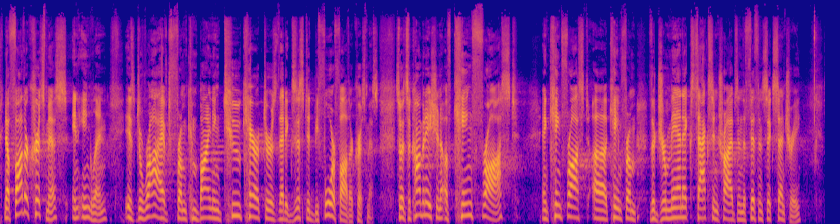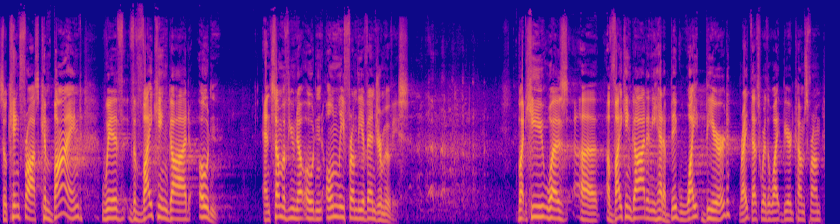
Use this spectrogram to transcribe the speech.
Now, Father Christmas in England is derived from combining two characters that existed before Father Christmas. So it's a combination of King Frost, and King Frost uh, came from the Germanic Saxon tribes in the 5th and 6th century. So King Frost combined with the Viking god Odin. And some of you know Odin only from the Avenger movies but he was uh, a Viking god and he had a big white beard, right? That's where the white beard comes from.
